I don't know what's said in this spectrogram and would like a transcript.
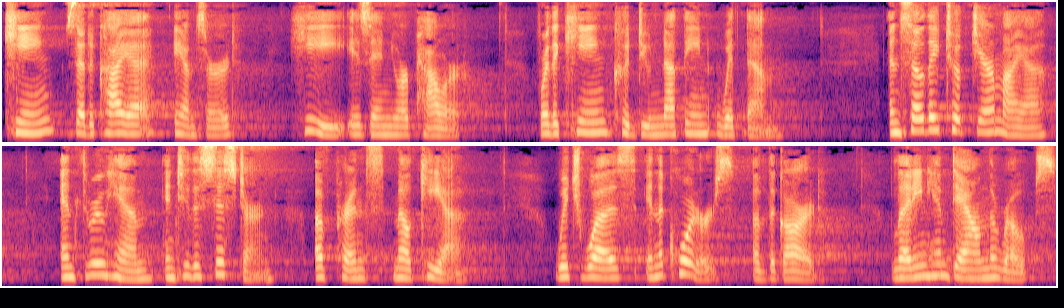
King Zedekiah answered, He is in your power, for the king could do nothing with them. And so they took Jeremiah and threw him into the cistern of Prince Malchiah, which was in the quarters of the guard, letting him down the ropes.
